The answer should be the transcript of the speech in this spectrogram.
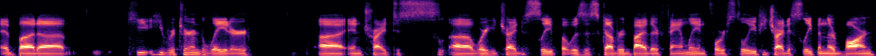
Uh, but uh, he he returned later uh, and tried to uh, where he tried to sleep, but was discovered by their family and forced to leave. He tried to sleep in their barn.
